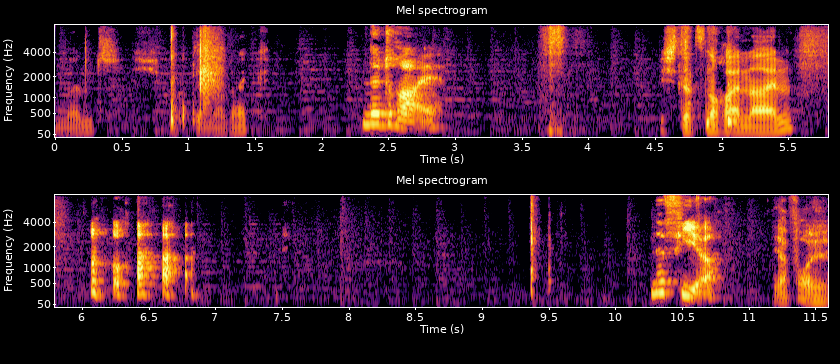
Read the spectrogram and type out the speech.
Moment, ich mach den mal weg. Eine 3. Ich setze noch einen ein. Eine 4. Jawohl.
